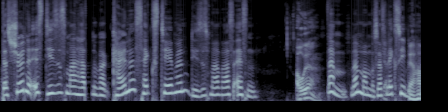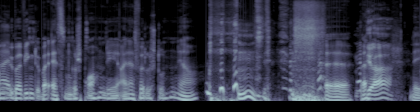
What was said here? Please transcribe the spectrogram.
Das Schöne ist, dieses Mal hatten wir keine Sexthemen, dieses Mal war es Essen. Oh ja. Na, man muss ja flexibel Wir haben bleiben. überwiegend über Essen gesprochen, die eineinviertel Stunden, ja. Mm. äh? Ja. Nee.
